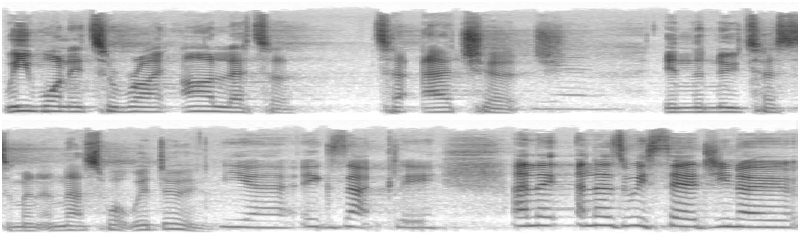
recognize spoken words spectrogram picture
we wanted to write our letter to our church Yeah. in the New Testament, and that's what we're doing. Yeah, exactly. And and as we said, you know,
